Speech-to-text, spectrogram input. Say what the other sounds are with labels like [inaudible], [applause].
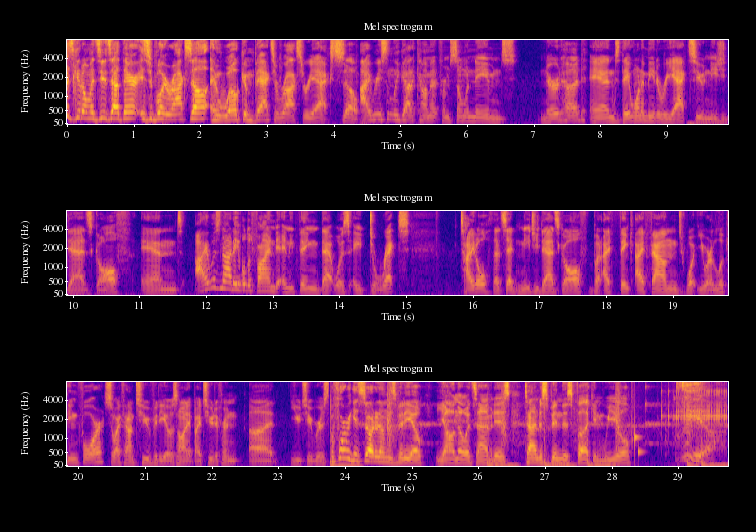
is good all my dudes out there? It's your boy Roxalt and welcome back to Rox Reacts. So, I recently got a comment from someone named Nerdhud and they wanted me to react to Niji Dad's Golf and I was not able to find anything that was a direct title that said Niji Dad's Golf, but I think I found what you are looking for. So I found two videos on it by two different uh, YouTubers. Before we get started on this video, y'all know what time it is. Time to spin this fucking wheel. Yeah!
